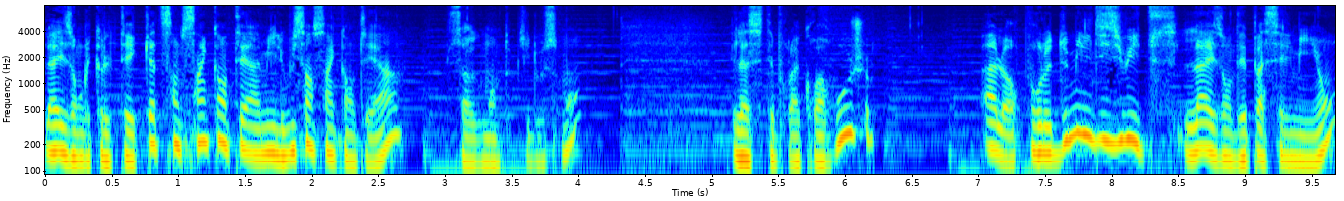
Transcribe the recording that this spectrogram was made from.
là, ils ont récolté 451 851. Ça augmente tout petit doucement. Et là, c'était pour la Croix-Rouge. Alors, pour le 2018, là, ils ont dépassé le million.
